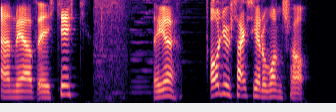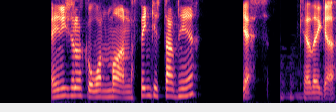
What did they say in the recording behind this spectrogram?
And we have a kick. There you go. All your attacks get a one shot. And you need to look at one more, and I think it's down here. Yes. Okay, there you go.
